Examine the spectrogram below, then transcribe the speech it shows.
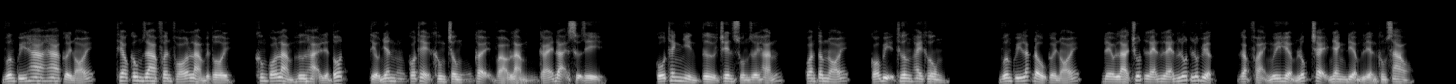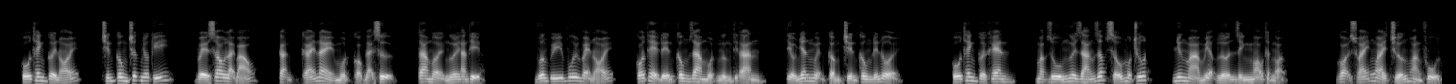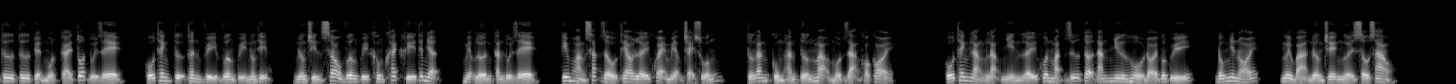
Vương quý ha ha cười nói, theo công gia phân phó làm việc tôi, không có làm hư hại liền tốt, tiểu nhân có thể không trông cậy vào làm cái đại sự gì. Cố thanh nhìn từ trên xuống dưới hắn, quan tâm nói, có bị thương hay không? Vương quý lắc đầu cười nói, đều là chút lén lén lút lút việc, gặp phải nguy hiểm lúc chạy nhanh điểm liền không sao. Cố thanh cười nói, chiến công trước nhớ kỹ, về sau lại báo, cặn cái này một cọc đại sự, ta mời ngươi ăn thịt. Vương quý vui vẻ nói, có thể đến công ra một ngừng thịt ăn, tiểu nhân nguyện cầm chiến công đến đổi. Cố thanh cười khen mặc dù ngươi dáng dấp xấu một chút, nhưng mà miệng lớn dính máu thật ngọt. Gọi xoáy ngoài trướng hoàng phụ tư tư tuyển một cái tốt đùi dê, cố thanh tự thân vì vương quý nướng thịt, nướng chín sau vương quý không khách khí tiếp nhận, miệng lớn cắn đùi dê, kim hoàng sắc dầu theo lấy khỏe miệng chảy xuống, tướng ăn cùng hắn tướng mạo một dạng khó coi. Cố thanh lẳng lặng nhìn lấy khuôn mặt dữ tợn ăn như hổ đói vương quý, đống như nói người bà nương chê người xấu sao?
